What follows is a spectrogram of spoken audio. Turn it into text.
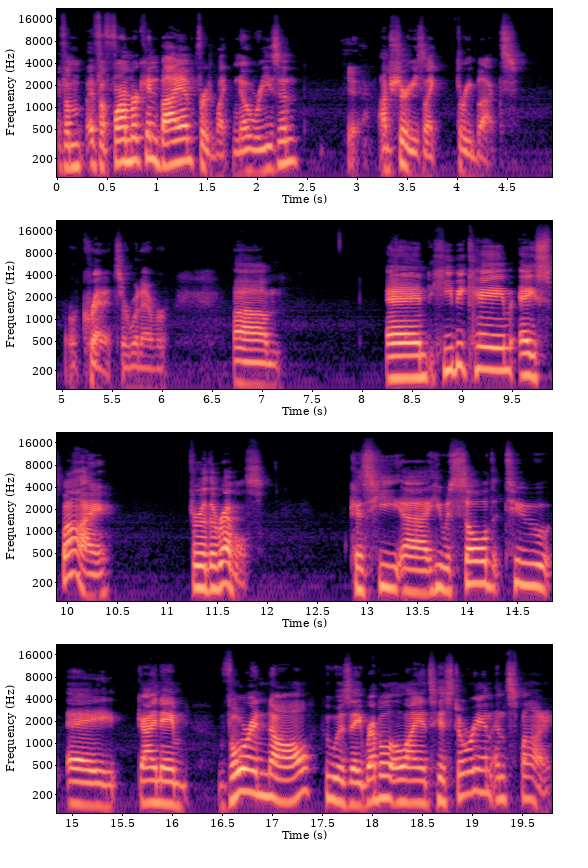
if a if a farmer can buy him for like no reason, Yeah. I'm sure he's like three bucks or credits or whatever. Um, and he became a spy for the rebels because he uh, he was sold to a guy named Vorin Nall, who was a Rebel Alliance historian and spy,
